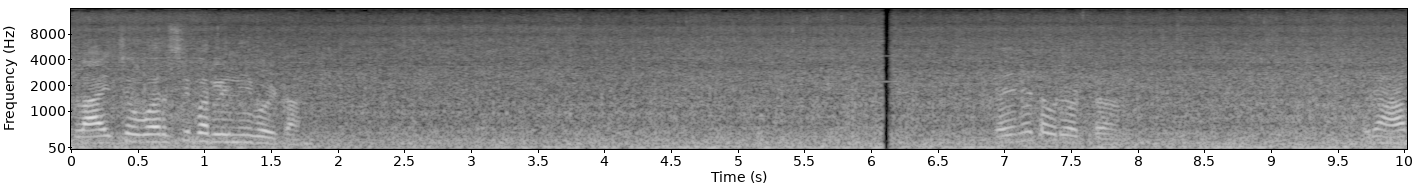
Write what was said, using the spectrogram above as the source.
फ्लायचं वर्षी भरली नाही बोलता काही नाही तेवढे वाटतं. अरे हात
